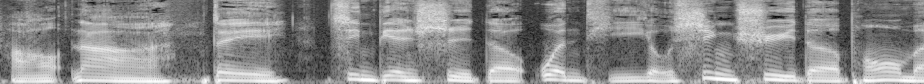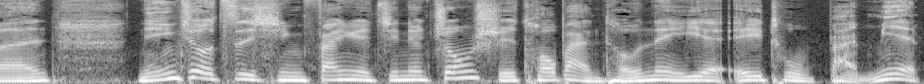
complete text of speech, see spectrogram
好，那对静电视的问题有兴趣的朋友们，您就自行翻阅今天中时头版头内页 A2 版面，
